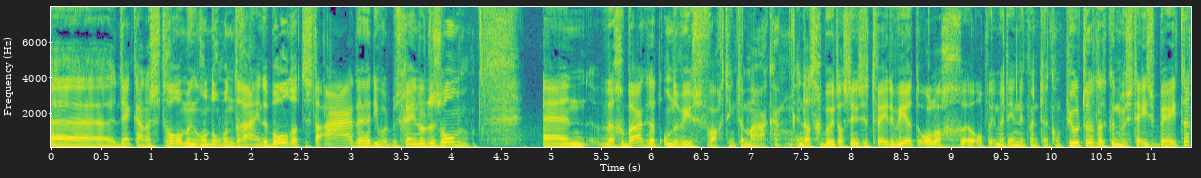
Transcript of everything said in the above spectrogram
uh, denk aan een stroming rondom een draaiende bol. Dat is de aarde, die wordt beschenen door de zon. En we gebruiken dat om de weersverwachting te maken. En dat gebeurt al sinds de Tweede Wereldoorlog op, met in de computer. Dat kunnen we steeds beter.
